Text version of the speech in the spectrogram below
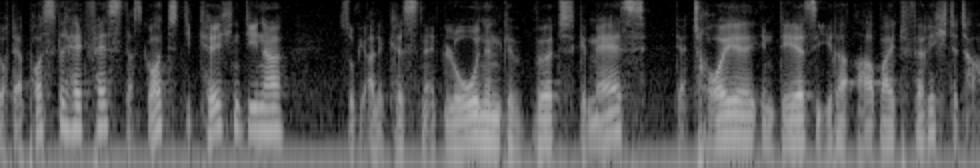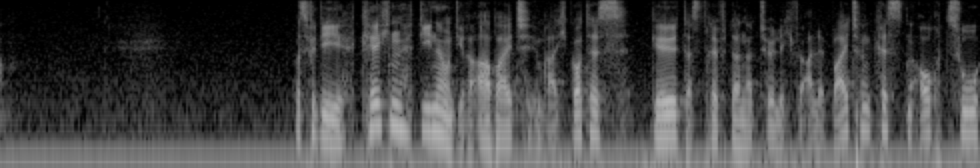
Doch der Apostel hält fest, dass Gott die Kirchendiener sowie alle Christen entlohnen wird, gemäß der Treue, in der sie ihre Arbeit verrichtet haben. Was für die Kirchendiener und ihre Arbeit im Reich Gottes gilt, das trifft dann natürlich für alle weiteren Christen auch zu.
